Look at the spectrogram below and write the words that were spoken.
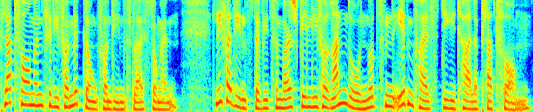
Plattformen für die Vermittlung von Dienstleistungen. Lieferdienste wie zum Beispiel Lieferando nutzen ebenfalls digitale Plattformen.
